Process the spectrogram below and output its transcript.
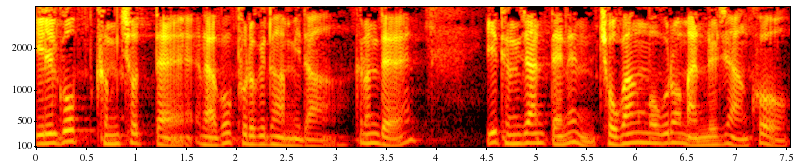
일곱 금초대라고 부르기도 합니다. 그런데 이 등잔대는 조각목으로 만들지 않고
